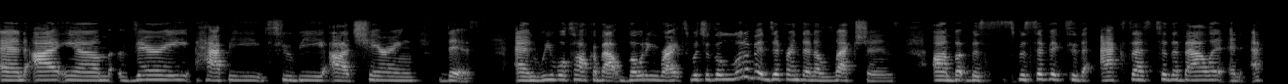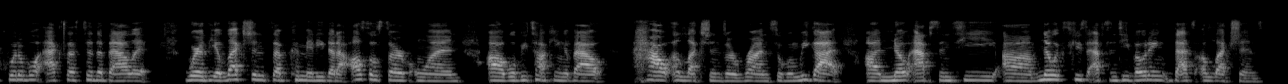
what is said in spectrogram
and I am very happy to be uh, chairing this. And we will talk about voting rights, which is a little bit different than elections, um, but specific to the access to the ballot and equitable access to the ballot, where the election subcommittee that I also serve on uh, will be talking about how elections are run. So when we got uh, no absentee, um, no excuse absentee voting, that's elections.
